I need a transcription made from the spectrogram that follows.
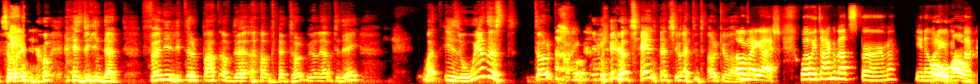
so let's go. Let's dig in that funny little part of the of the talk we'll have today. What is the weirdest talk oh. about change that you had to talk about. Oh my gosh. Well, we talk about sperm. You know what oh, I wow. talk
